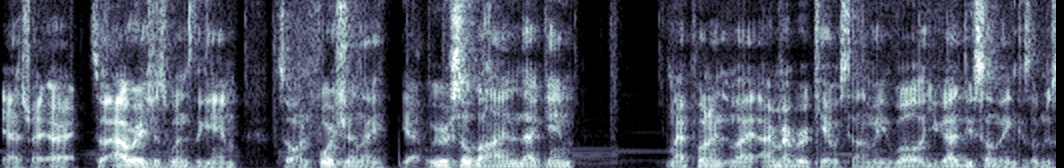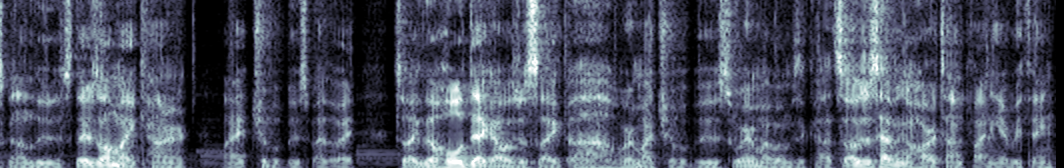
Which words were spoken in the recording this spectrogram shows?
Yeah, that's right. All right. So Outrage just wins the game. So unfortunately, yeah, we were so behind in that game. My opponent, my, I remember Kate was telling me, well, you got to do something because I'm just going to lose. There's all my counter, my triple boost, by the way. So like the whole deck, I was just like, uh, where are my triple boosts? Where are my Whimsicott? So I was just having a hard time finding everything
